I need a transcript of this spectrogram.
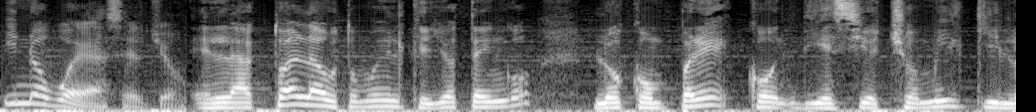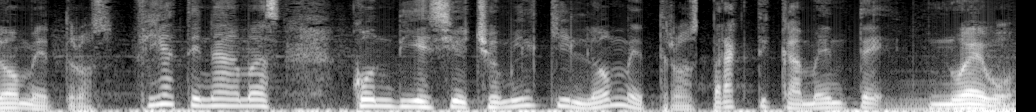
y no voy a hacer yo. El actual automóvil que yo tengo lo compré con 18 mil kilómetros. Fíjate nada más, con 18 mil kilómetros, prácticamente nuevo.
